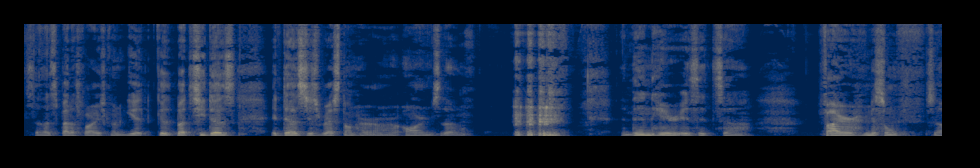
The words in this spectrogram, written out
So that's about as far as you're going to get. But she does, it does just rest on her, her arms though. and then here is its uh, fire missile. So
